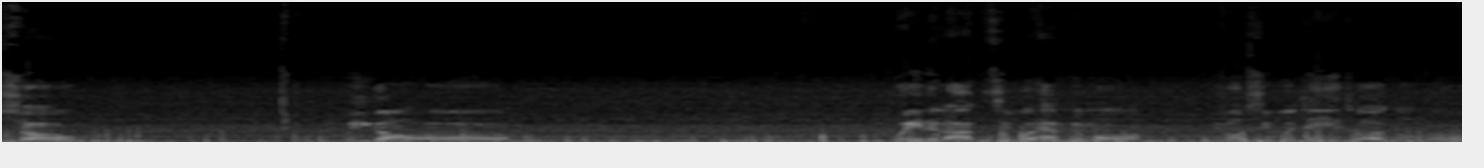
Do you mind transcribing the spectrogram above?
So we gonna uh wait it out to see what happens tomorrow. We gonna see what James Harden gonna go.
